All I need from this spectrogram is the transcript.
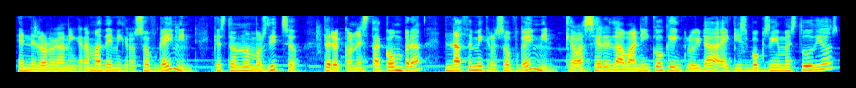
en el organigrama de Microsoft Gaming, que esto no lo hemos dicho, pero con esta compra nace Microsoft Gaming, que va a ser el abanico que incluirá Xbox Game Studios,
